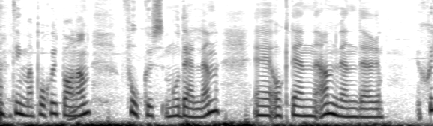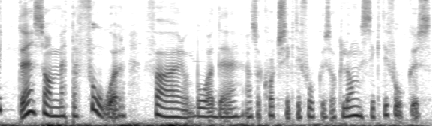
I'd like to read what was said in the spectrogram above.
timmar på skjutbanan. Fokusmodellen. Eh, och den använder skytte som metafor för både alltså kortsiktig fokus och långsiktig fokus.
